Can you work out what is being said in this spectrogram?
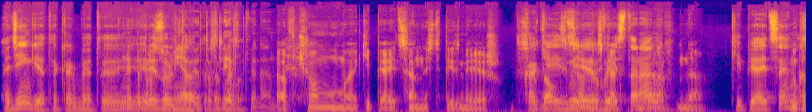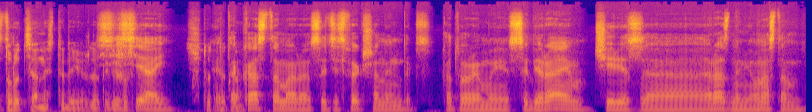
А деньги это как бы это, Ну, это результат. это этого. следствие, да. А в чем KPI ценности ты измеряешь? Ты Как я измеряю ценность, в как- ресторанах? Да, да. KPI Ну, которую ценность ты даешь, да? Ты CCI. что Это такое? Customer Satisfaction Index, который мы собираем через э, разными... У нас там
